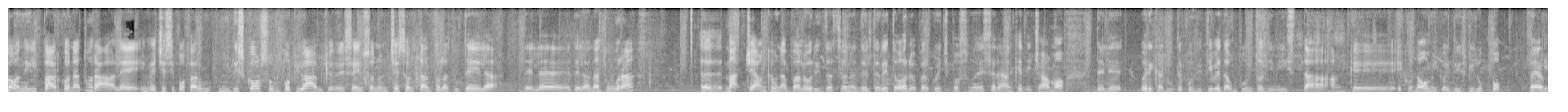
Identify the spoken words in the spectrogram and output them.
Con il parco naturale invece si può fare un, un discorso un po' più ampio, nel senso non c'è soltanto la tutela del, della natura, eh, ma c'è anche una valorizzazione del territorio, per cui ci possono essere anche diciamo, delle ricadute positive da un punto di vista anche economico e di sviluppo per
